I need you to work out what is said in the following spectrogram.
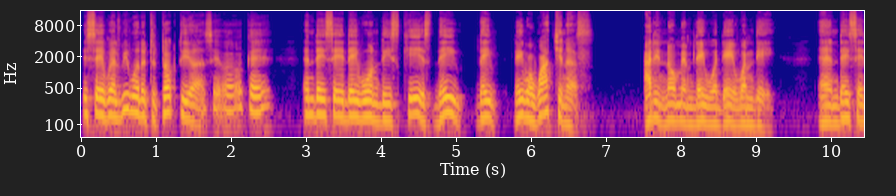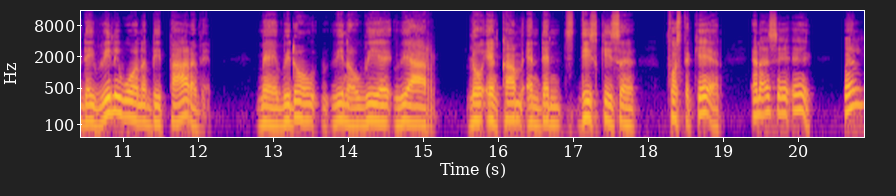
They say, well, we wanted to talk to you. I say, oh, okay. And they say they want these kids. They they they were watching us. I didn't know them. They were there one day, and they said they really want to be part of it. Man, we don't. You know, we we are low income, and then these kids are foster care. And I say, hey, well,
